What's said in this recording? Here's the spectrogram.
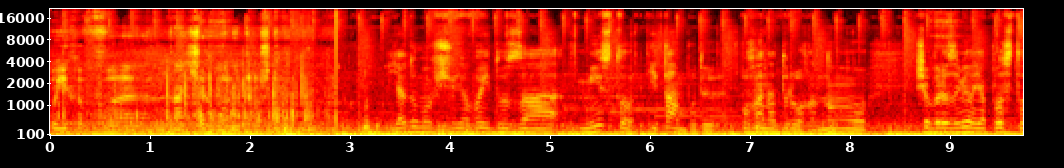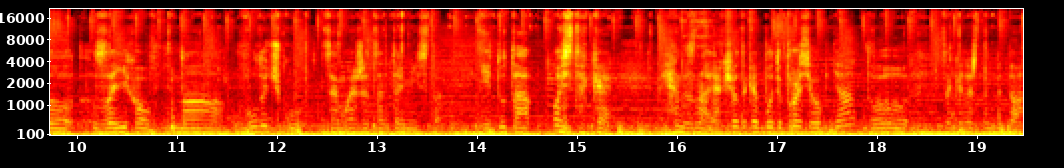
поїхав е, на червоний трошки. Думав, що я вийду за місто і там буде погана дорога. Ну, щоб ви розуміли, я просто заїхав на вуличку, це майже центр міста. І тут ось таке. Я не знаю, якщо таке буде протягом дня, то це, звісно, біда.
